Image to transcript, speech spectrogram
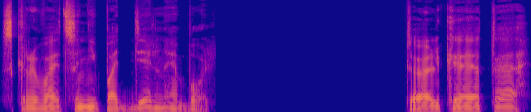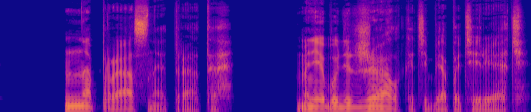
скрывается неподдельная боль. «Только это напрасная трата. Мне будет жалко тебя потерять.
